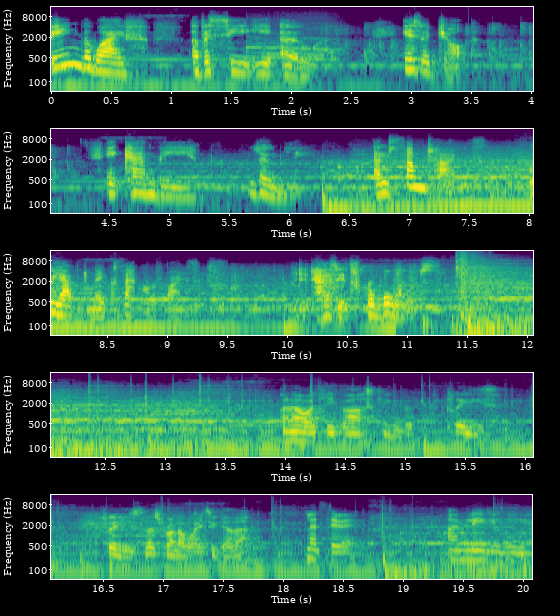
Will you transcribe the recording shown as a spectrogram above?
Being the wife of a CEO is a job. It can be lonely. And sometimes we have to make sacrifices. But it has its rewards. I know I keep asking, but please, please, let's run away together. Let's do it. I'm leaving you.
